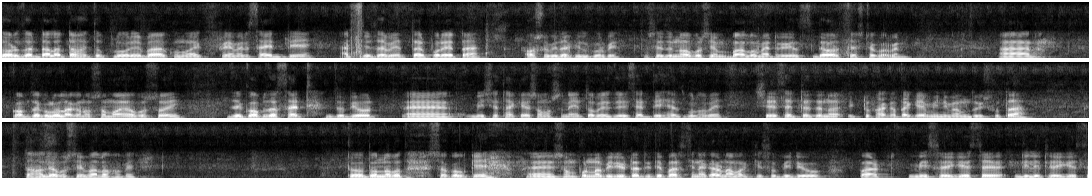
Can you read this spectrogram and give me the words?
দরজার ডালাটা হয়তো ফ্লোরে বা কোনো এক ফ্রেমের সাইড দিয়ে আটকে যাবে, তারপরে এটা অসুবিধা ফিল করবে। তো সেজন্য অবশ্যই ভালো ম্যাটেরিয়ালস দেওয়ার চেষ্টা করবেন। আর কবজাগুলো লাগানোর সময় অবশ্যই যে কবজার সাইড যদিও মিশে থাকে, সমস্যা নেই, তবে যেই সাইড দিয়ে হ্যাজবল হবে, সেই সাইডটা যেন একটু ফাঁকা থাকে মিনিমাম দুই সুতা তাহলে অবশ্যই ভালো হবে। তো ধন্যবাদ সকলকে। সম্পূর্ণ ভিডিওটা দিতে পারছি না কারণ আমার কিছু ভিডিও পার্ট মিস হয়ে গিয়েছে ডিলিট হয়ে গেছে।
